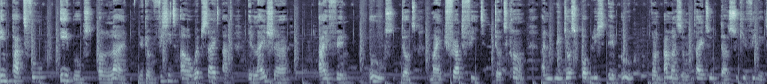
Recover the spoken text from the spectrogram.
impactful ebooks online. You can visit our website at elisha books.mytradfit.com and we just published a book on Amazon titled Dansuki Village.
